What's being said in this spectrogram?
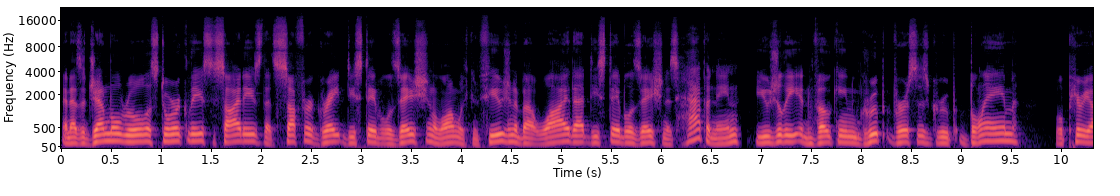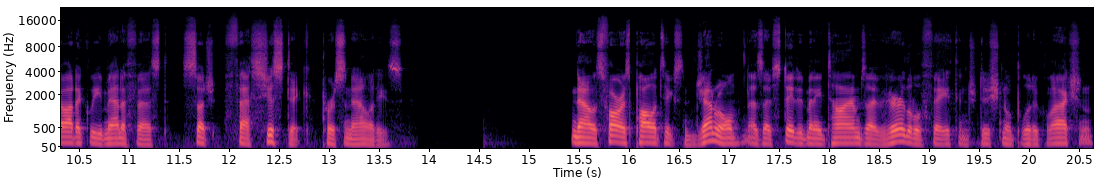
And as a general rule, historically, societies that suffer great destabilization, along with confusion about why that destabilization is happening, usually invoking group versus group blame, will periodically manifest such fascistic personalities. Now, as far as politics in general, as I've stated many times, I have very little faith in traditional political action.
